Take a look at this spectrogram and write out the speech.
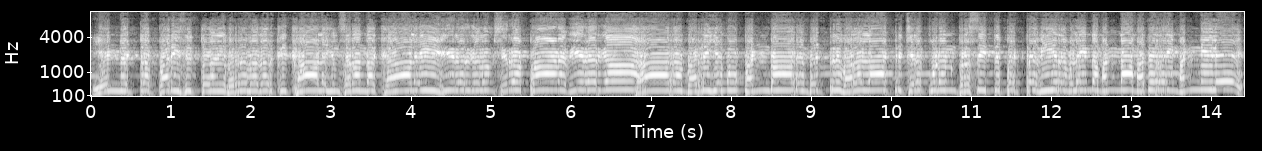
எண்ணற்ற பரிசு துணை பெறுவதற்கு காலையும் சிறந்த காலை. வீரர்களும் சிறப்பான வீரர்கள். பாரம்பரியமும் பண்பாடும் பெற்று வரலாற்று சிறப்புடன் பிரசித்தி பெற்ற வீர விளைந்த மன்னா மதுரை மண்ணிலே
